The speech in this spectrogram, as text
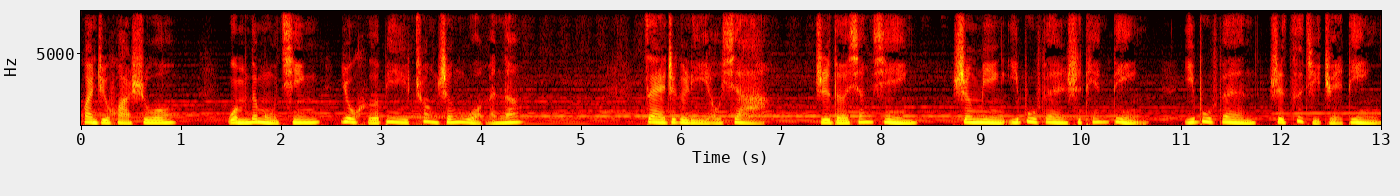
换句话说，我们的母亲又何必创生我们呢？在这个理由下，值得相信，生命一部分是天定，一部分是自己决定。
